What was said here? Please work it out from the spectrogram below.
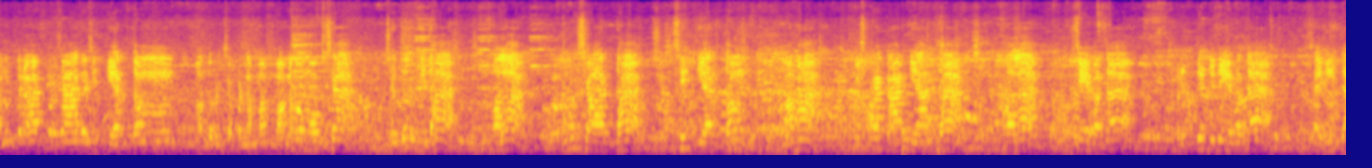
అనుగ్రహ ప్రసాద సిద్ధ్యర్థం అందరూ చెప్పండి అమ్మ మమ మోక్ష చతుర్విధ ఫల పురుషార్థ సిద్ధ్యర్థం. మమ ఇష్టకామ్యార్థ ఫల దేవత ప్రత్యుదేవత సహిత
